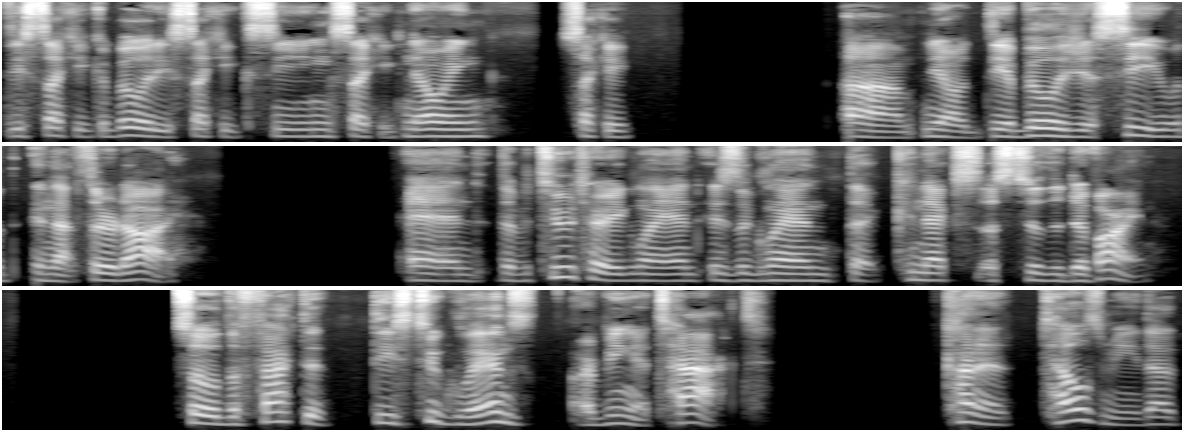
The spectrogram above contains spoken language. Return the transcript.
these psychic abilities, psychic seeing, psychic knowing, psychic, um, you know, the ability to see in that third eye. And the pituitary gland is the gland that connects us to the divine. So the fact that these two glands are being attacked kind of tells me that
